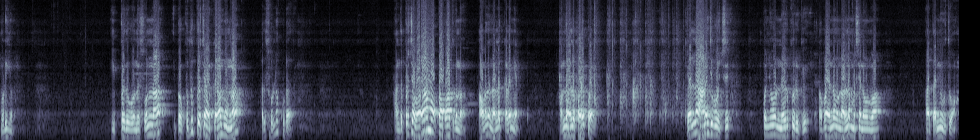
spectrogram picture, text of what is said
முடியும். இப்போ இது ஒன்று சொன்னால் இப்போ புது பிரச்சனை கிளம்பும்னா அது சொல்லக்கூடாது. அந்த பிரச்சனை வராமல் அப்பா பார்த்துக்கணும். அவன் தான் நல்ல கலைஞன். அவன் நல்ல படைப்பாளி. எல்லாம் அணைஞ்சு போச்சு. கொஞ்சோண்டு நெருப்பு இருக்கு. அப்புறம் என்ன நல்ல மனுஷன் என்ன பண்ணுவான்? அது தண்ணி ஊற்றுவான்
